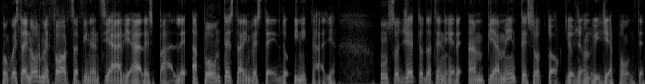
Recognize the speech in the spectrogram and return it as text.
Con questa enorme forza finanziaria alle spalle, Aponte sta investendo in Italia un soggetto da tenere ampiamente sott'occhio Gianluigi Aponte.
